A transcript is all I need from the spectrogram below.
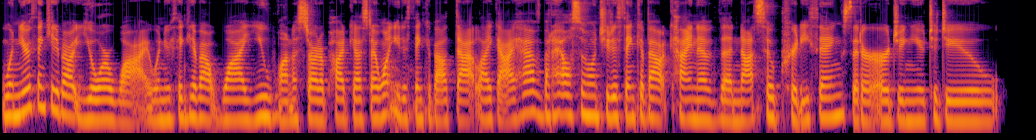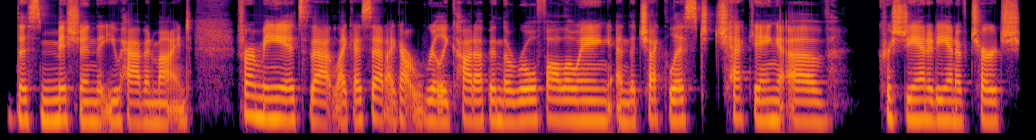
When you're thinking about your why, when you're thinking about why you want to start a podcast, I want you to think about that like I have, but I also want you to think about kind of the not so pretty things that are urging you to do this mission that you have in mind. For me, it's that, like I said, I got really caught up in the rule following and the checklist checking of Christianity and of church,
